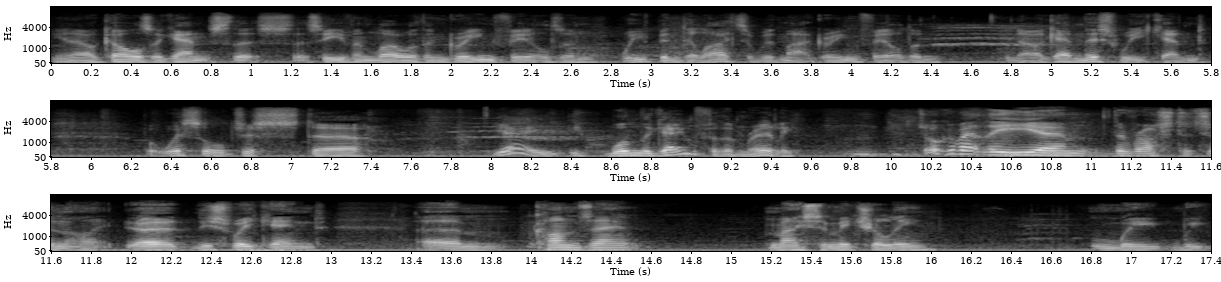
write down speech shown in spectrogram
you know goals against that's that's even lower than Greenfield's and we've been delighted with Matt Greenfield and you know again this weekend but Whistle just uh, yeah he, he won the game for them really Talk about the um, the roster tonight, uh, this weekend. Um, Con's out, Mason Mitchell in. We, we,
